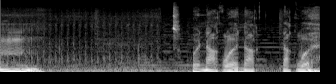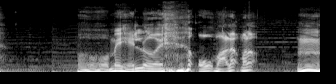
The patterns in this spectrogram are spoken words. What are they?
อืมเว้ยหนักเว้ยหนักหนักเว้ยโอ้โหไม่เห็นเลย โอ้มาแล้วมาแล้วอืม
